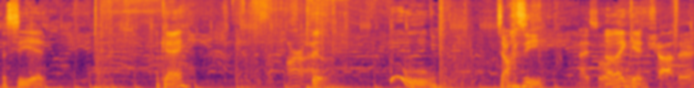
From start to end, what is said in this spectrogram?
Let's see it. Okay. Alright. The- Ooh. Saucy. Nice little I like it. shot there.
